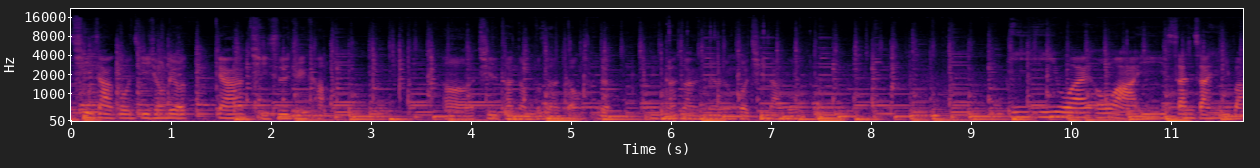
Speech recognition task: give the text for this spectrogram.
气炸锅鸡胸六加起司焗烤。呃，其实团长不是很懂，对，团长没有用过气炸锅。Y O R E 三三一八，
